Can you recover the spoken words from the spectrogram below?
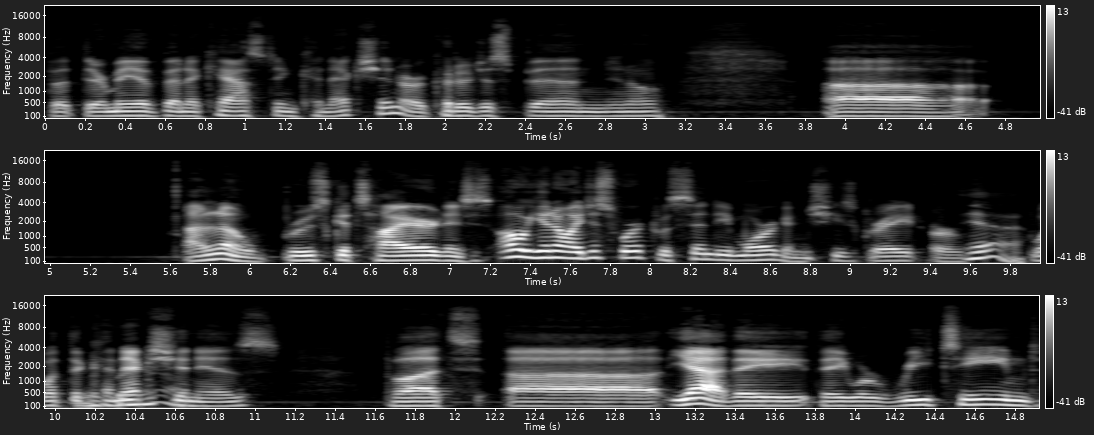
but there may have been a casting connection, or it could have just been you know, uh, I don't know. Bruce gets hired and says, "Oh, you know, I just worked with Cindy Morgan. She's great," or Yeah, what the yeah, bring it connection is. But uh, yeah, they they were reteamed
